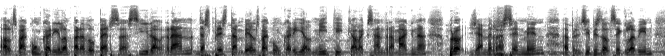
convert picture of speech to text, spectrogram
Els va conquerir l'emperador persa Cir el Gran, després també els va conquerir el mític Alexandre Magne, però ja més recentment, a principis del segle XX,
